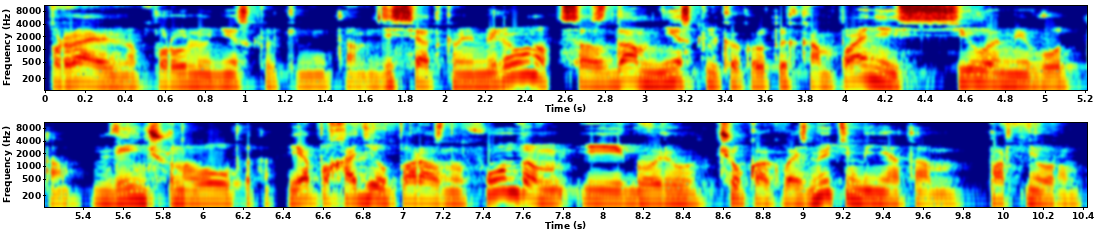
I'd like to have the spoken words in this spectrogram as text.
правильно порулю несколькими там десятками миллионов, создам несколько крутых компаний с силами вот там венчурного опыта. Я походил по разным фондам и говорю, что как, возьмете меня там партнером?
